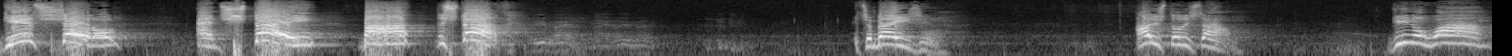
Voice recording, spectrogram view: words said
get settled, and stay by the stuff. It's amazing. I'll just throw this out. Do you know why?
